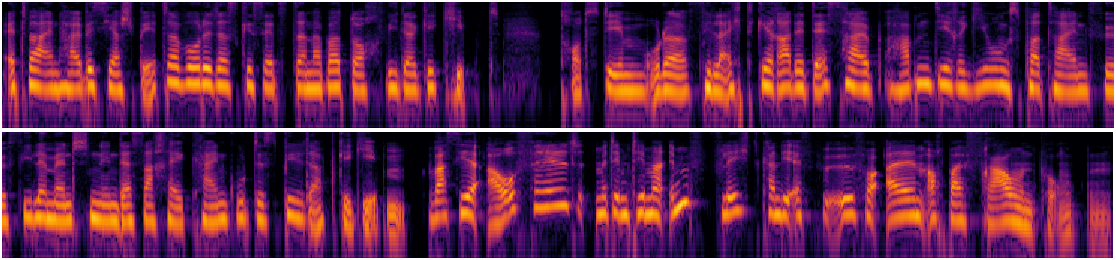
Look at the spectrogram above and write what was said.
Etwa ein halbes Jahr später wurde das Gesetz dann aber doch wieder gekippt. Trotzdem oder vielleicht gerade deshalb haben die Regierungsparteien für viele Menschen in der Sache kein gutes Bild abgegeben. Was hier auffällt, mit dem Thema Impfpflicht kann die FPÖ vor allem auch bei Frauen punkten.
